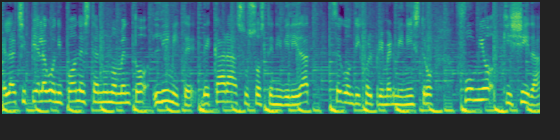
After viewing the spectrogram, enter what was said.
El archipiélago nipón está en un momento límite de cara a su sostenibilidad, según dijo el primer ministro Fumio Kishida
